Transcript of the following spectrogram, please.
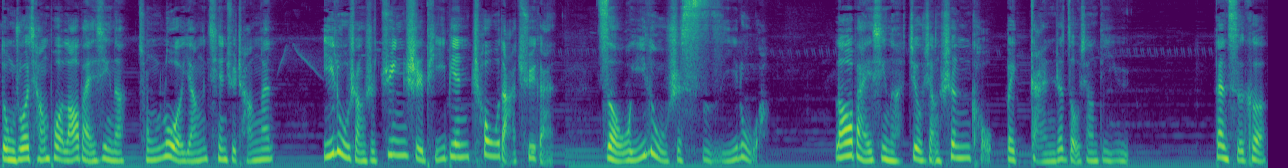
董卓强迫老百姓呢从洛阳迁去长安，一路上是军士皮鞭抽打驱赶，走一路是死一路啊。老百姓呢就像牲口被赶着走向地狱。但此刻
